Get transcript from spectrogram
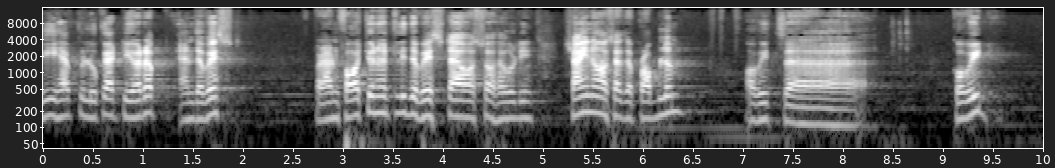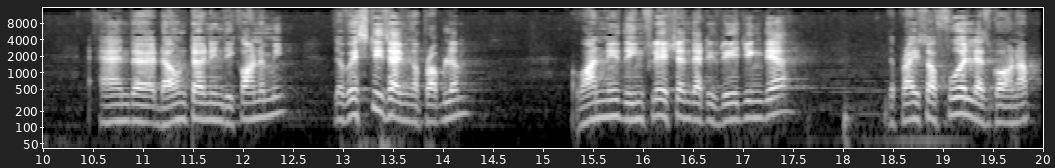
We have to look at Europe and the West, but unfortunately, the West are also holding. China also has a problem of its uh, COVID and the downturn in the economy. The West is having a problem. One is the inflation that is raging there. The price of fuel has gone up.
